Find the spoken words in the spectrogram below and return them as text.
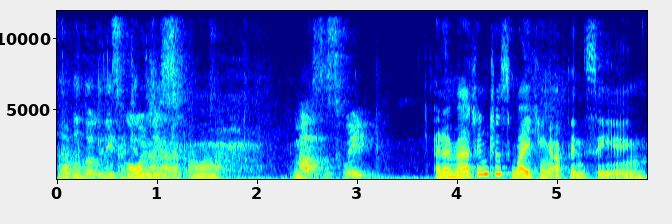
Have a look at this Look at gorgeous that. Oh. master suite. And imagine just waking up and seeing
